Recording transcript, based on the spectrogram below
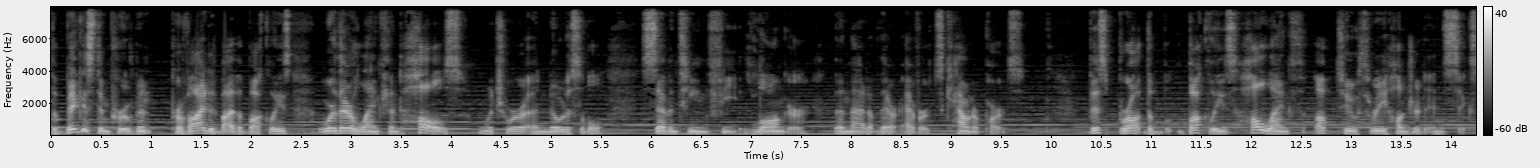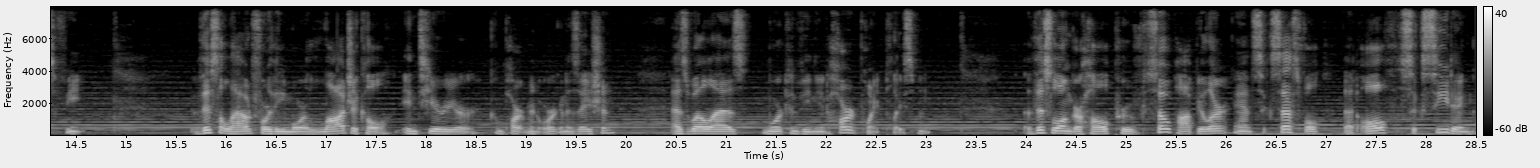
The biggest improvement provided by the Buckleys were their lengthened hulls, which were a noticeable 17 feet longer than that of their Evarts counterparts. This brought the Buckley's hull length up to 306 feet. This allowed for the more logical interior compartment organization, as well as more convenient hardpoint placement. This longer hull proved so popular and successful that all succeeding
